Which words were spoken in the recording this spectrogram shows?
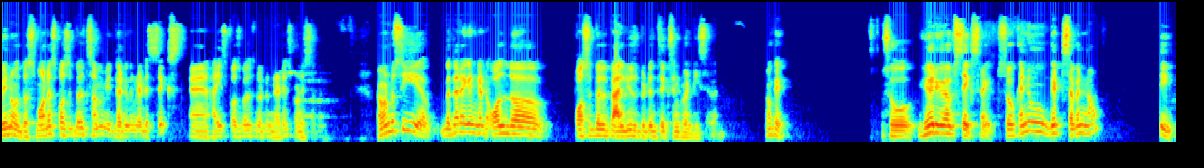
we know the smallest possible sum that you can get is 6 and highest possible sum that you can get is 27. I want to see uh, whether I can get all the possible values between 6 and 27. Okay, so here you have 6, right? So can you get 7 now? See,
